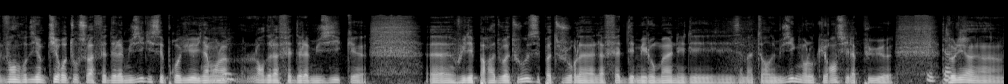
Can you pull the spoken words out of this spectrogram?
vendredi un petit retour sur la fête de la musique. Il s'est produit évidemment Oui. la- lors de la fête de la musique euh, rue des Paradois à Toulouse. C'est pas toujours la, la fête des mélomanes et des, des amateurs de musique, mais en l'occurrence, il a pu euh, donner un,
